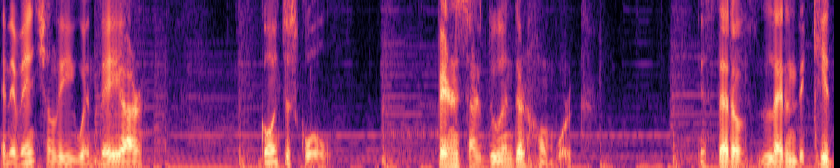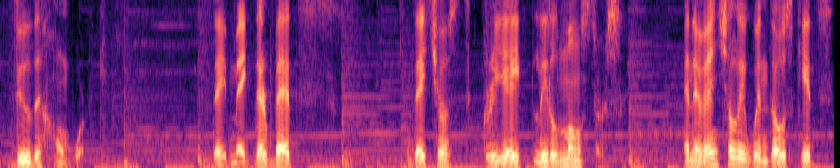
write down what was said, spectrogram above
and eventually, when they are going to school, parents are doing their homework instead of letting the kid do the homework. They make their beds, they just create little monsters. And eventually, when those kids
